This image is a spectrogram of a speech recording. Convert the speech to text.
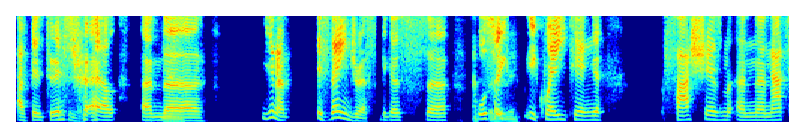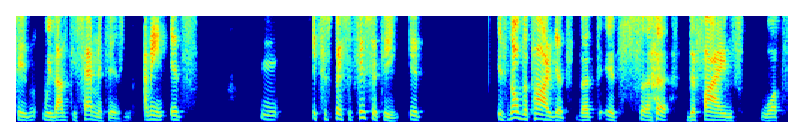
I've been to Israel. And, Yeah. uh, you know, it's dangerous because uh, also e- equating fascism and uh, Nazism with anti-Semitism. I mean, it's mm, it's a specificity. It is not the target that it's uh, defines what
